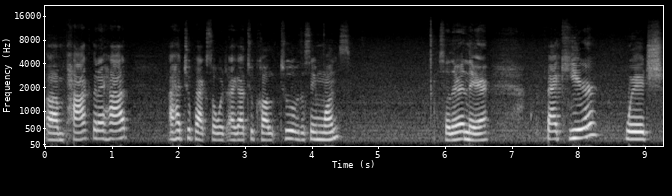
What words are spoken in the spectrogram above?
um, pack that I had. I had two packs, so which I got two, two of the same ones. So they're in there. Back here, which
